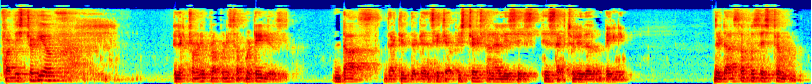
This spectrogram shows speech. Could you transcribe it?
For the study of electronic properties of materials DOS that is the density of states analysis is actually the beginning. The DOS of a system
